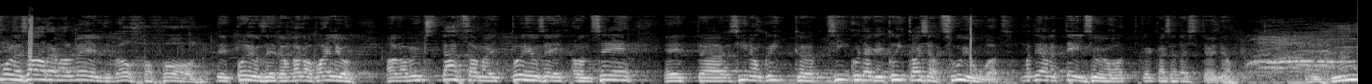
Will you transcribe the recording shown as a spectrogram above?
mulle Saaremaal meeldib oh,, oh-oh-oo, neid põhjuseid on väga palju, aga üks tähtsamaid põhjuseid on see, et äh, siin on kõik äh,, siin kuidagi kõik asjad sujuvad. ma tean, et teil sujuvad kõik asjad hästi, on ju mm. -hmm,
